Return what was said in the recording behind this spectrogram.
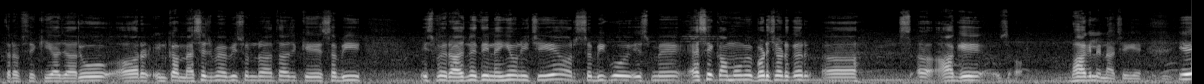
तरफ़ से किया जा रहा जो, और इनका मैसेज मैं अभी सुन रहा था कि सभी इसमें राजनीति नहीं होनी चाहिए और सभी को इसमें ऐसे कामों में बढ़ चढ़ कर आगे भाग लेना चाहिए। ये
